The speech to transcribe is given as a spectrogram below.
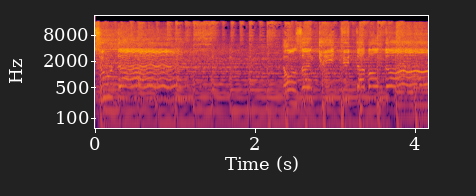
Soudain, dans un cri, tu t'abandonnes.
